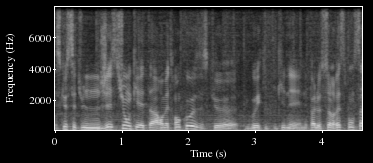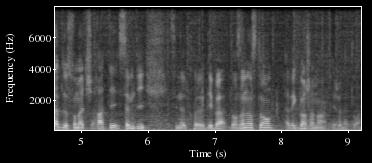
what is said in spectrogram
Est-ce que c'est une gestion qui est à remettre en cause? Est-ce que Hugo Ekitike n'est pas le seul responsable de son match raté samedi? C'est notre débat dans un instant avec Benjamin et Jonathan.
